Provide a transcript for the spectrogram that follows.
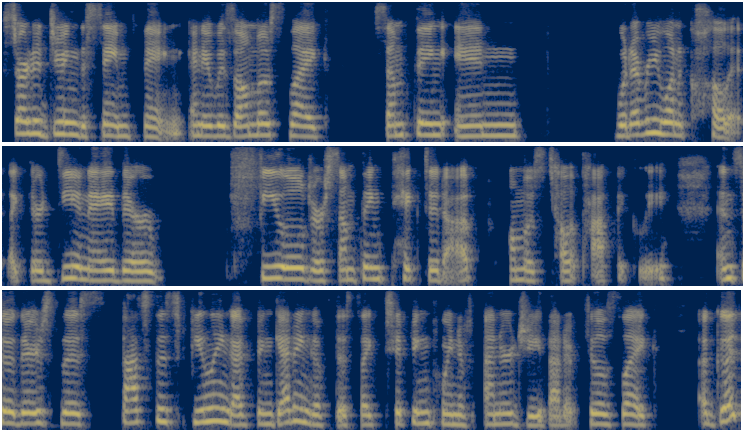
started doing the same thing. And it was almost like something in whatever you want to call it, like their DNA, their field or something picked it up almost telepathically. And so there's this, that's this feeling I've been getting of this like tipping point of energy that it feels like a good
